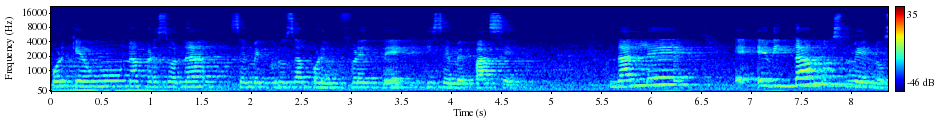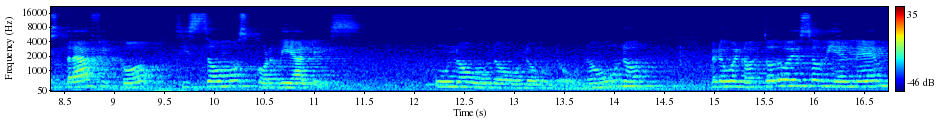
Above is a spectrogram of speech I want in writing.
porque una persona se me cruza por enfrente y se me pase. Dale, e, evitamos menos tráfico si somos cordiales. Uno, uno, uno, uno, uno, uno pero bueno, todo eso viene,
